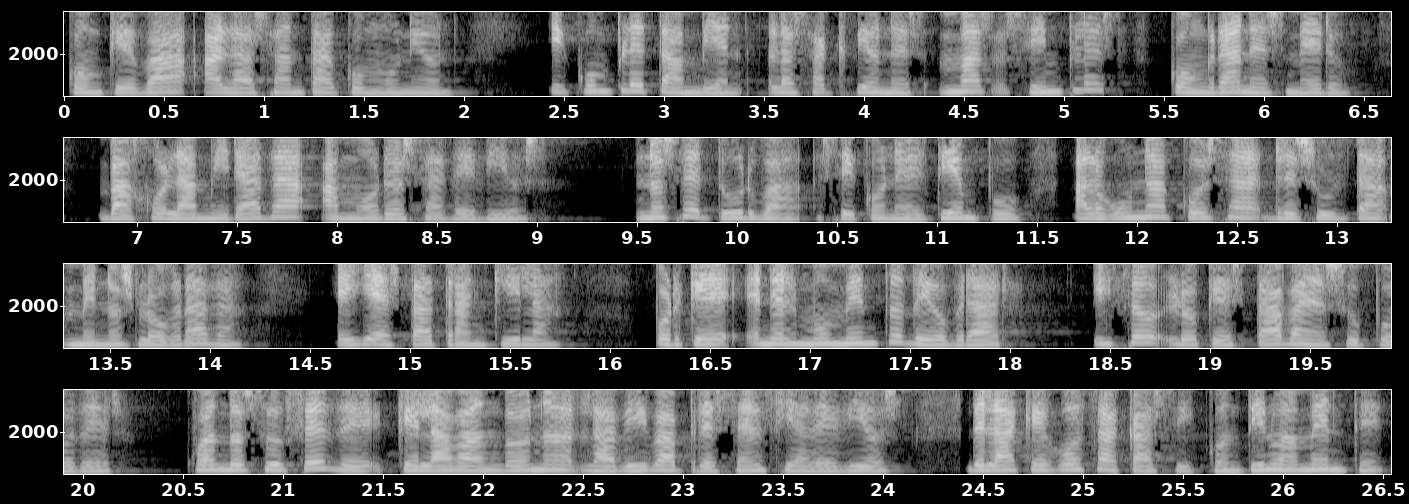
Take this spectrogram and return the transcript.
con que va a la Santa Comunión y cumple también las acciones más simples con gran esmero, bajo la mirada amorosa de Dios. No se turba si con el tiempo alguna cosa resulta menos lograda. Ella está tranquila, porque en el momento de obrar hizo lo que estaba en su poder. Cuando sucede que la abandona la viva presencia de Dios, de la que goza casi continuamente,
